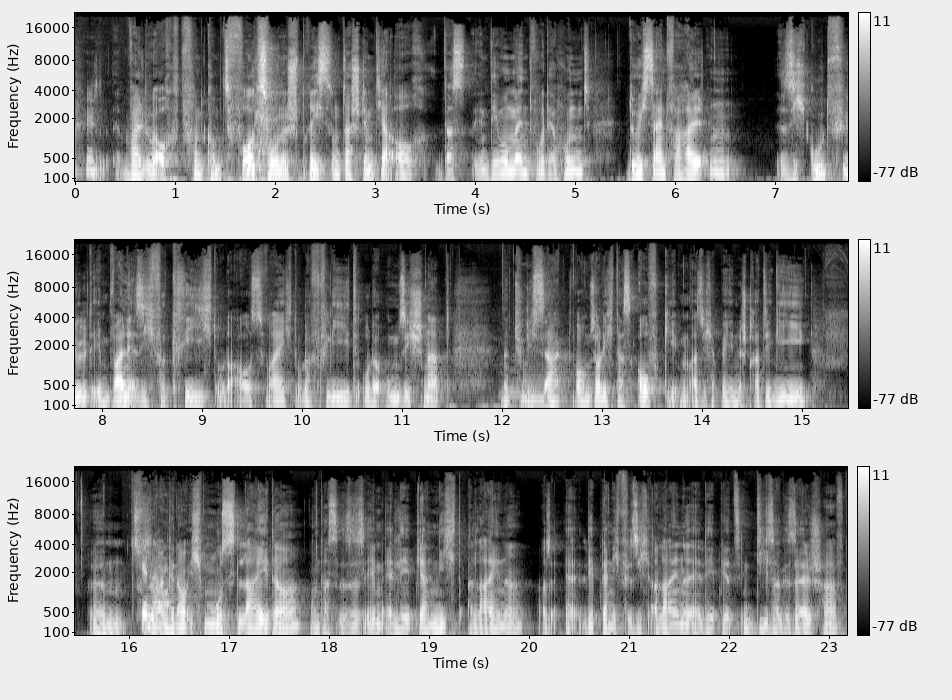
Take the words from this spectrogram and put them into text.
weil du auch von Komfortzone sprichst und das stimmt ja auch, dass in dem Moment, wo der Hund durch sein Verhalten sich gut fühlt, eben weil er sich verkriecht oder ausweicht oder flieht oder um sich schnappt, natürlich mhm. sagt, warum soll ich das aufgeben? Also ich habe ja hier eine Strategie, ähm, zu genau. sagen, genau, ich muss leider, und das ist es eben, er lebt ja nicht alleine, also er lebt ja nicht für sich alleine, er lebt jetzt in dieser Gesellschaft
